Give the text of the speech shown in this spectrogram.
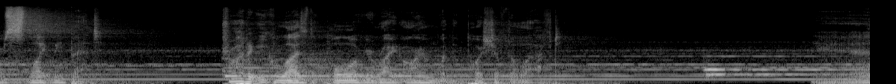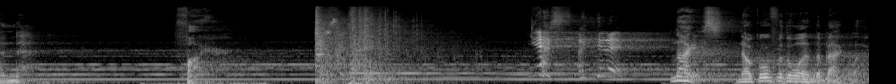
Arms slightly bent. Try to equalize the pull of your right arm with the push of the left. And fire. Yes, I hit it! Nice. Now go for the one in the back left.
